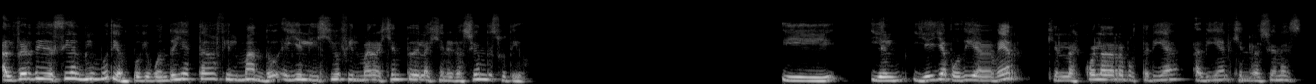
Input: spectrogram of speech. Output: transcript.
Alberti decía al mismo tiempo que cuando ella estaba filmando, ella eligió filmar a gente de la generación de su tío. Y, y, y ella podía ver que en la escuela de repostería habían generaciones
